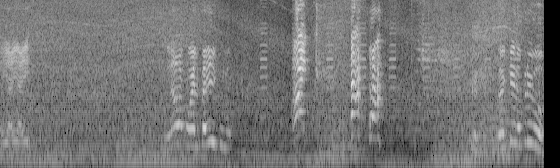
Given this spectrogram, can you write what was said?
Ahí, ahí, ahí. Cuidado con el vehículo. ¡Ay! Tranquilo, primo.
